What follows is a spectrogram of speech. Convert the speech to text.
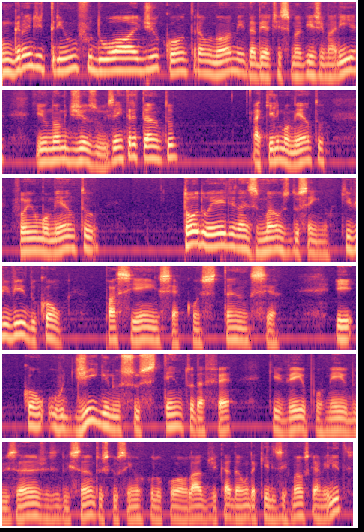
um grande triunfo do ódio contra o nome da Beatíssima Virgem Maria e o nome de Jesus. Entretanto, aquele momento foi um momento todo ele nas mãos do Senhor, que vivido com paciência, constância e com o digno sustento da fé que veio por meio dos anjos e dos santos que o Senhor colocou ao lado de cada um daqueles irmãos carmelitas,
